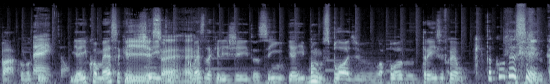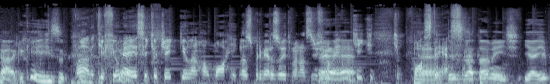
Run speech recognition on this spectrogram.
Pá, coloquei. É, então. E aí começa aquele Isso, jeito, é, é. começa daquele jeito assim, e aí, bum, explode a porra do trem, você fica, o que, que tá acontecendo, cara? O que, que é isso? Mano, que, que filme é? é? esse que o Jake Gyllenhaal morre nos primeiros oito minutos de filme? É, que, que, que bosta é, é, essa? Exatamente. E aí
